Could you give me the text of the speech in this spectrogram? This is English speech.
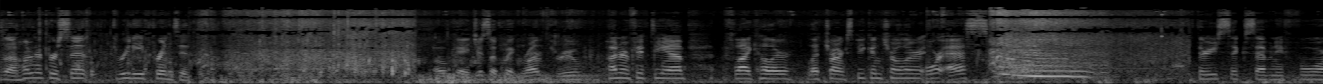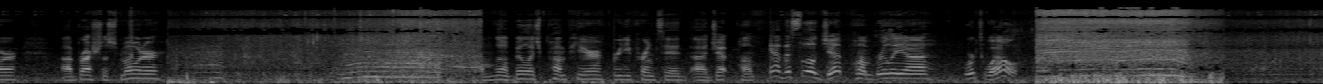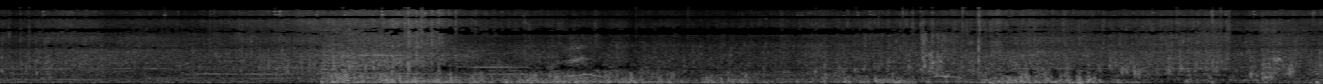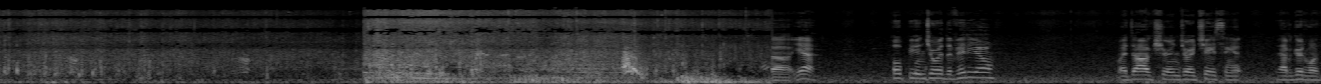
Is 100% 3D printed. Okay, just a quick run through. 150 amp Flycolor electronic speed controller, 4S, 3674 uh, brushless motor. Um, little bilge pump here, 3D printed uh, jet pump. Yeah, this little jet pump really uh, worked well. Uh, yeah, hope you enjoyed the video. My dog sure enjoyed chasing it. Have a good one.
